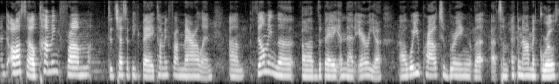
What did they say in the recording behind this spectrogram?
And also, coming from the Chesapeake Bay, coming from Maryland, um, filming the uh, the bay in that area, uh, were you proud to bring the, uh, some economic growth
